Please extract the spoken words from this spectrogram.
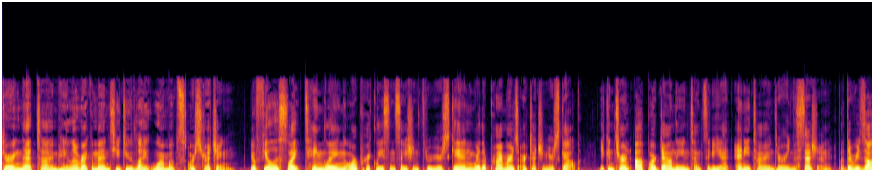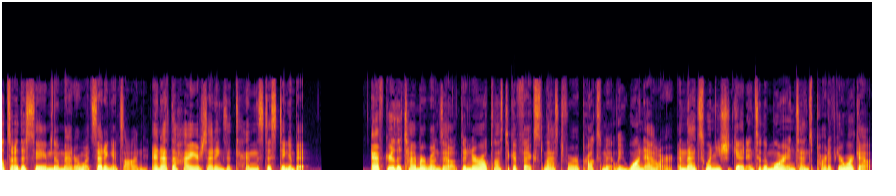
During that time, Halo recommends you do light warm-ups or stretching. You'll feel a slight tingling or prickly sensation through your skin where the primers are touching your scalp. You can turn up or down the intensity at any time during the session, but the results are the same no matter what setting it's on, and at the higher settings it tends to sting a bit. After the timer runs out, the neuroplastic effects last for approximately one hour, and that's when you should get into the more intense part of your workout.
